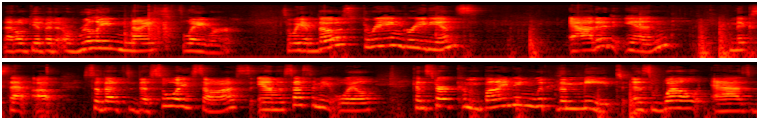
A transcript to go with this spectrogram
That'll give it a really nice flavor. So we have those three ingredients added in, mix that up so that the soy sauce and the sesame oil can start combining with the meat as well as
